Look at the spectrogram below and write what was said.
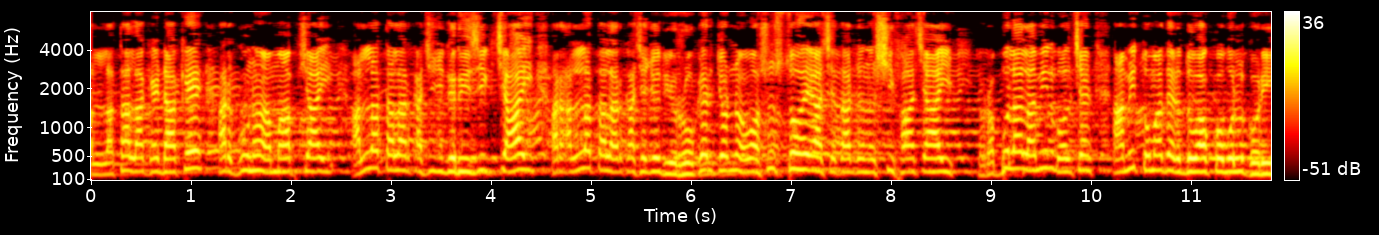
আল্লাহ তালাকে ডাকে আর গুনাহ মাপ চাই আল্লাহ তালার কাছে যদি রিজিক চাই আর আল্লাহ তালার কাছে যদি রোগের জন্য অসুস্থ হয়ে আছে, তার জন্য শিফা চাই রব্বুল আলমিন বলছেন, আমি তোমাদের দোয়া কবুল করি।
